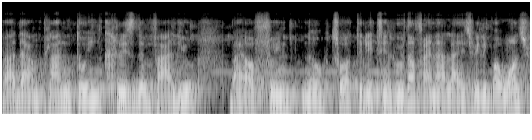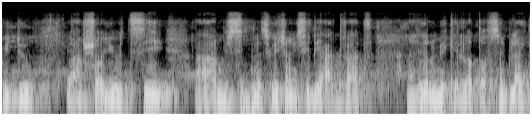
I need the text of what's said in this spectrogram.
rather i'm planning to increase the value by offering you know two or three things. We've not finalized really but once we do i'm sure you'll see um, you see the notification you see the advert and it's going to make a lot of sense. Like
